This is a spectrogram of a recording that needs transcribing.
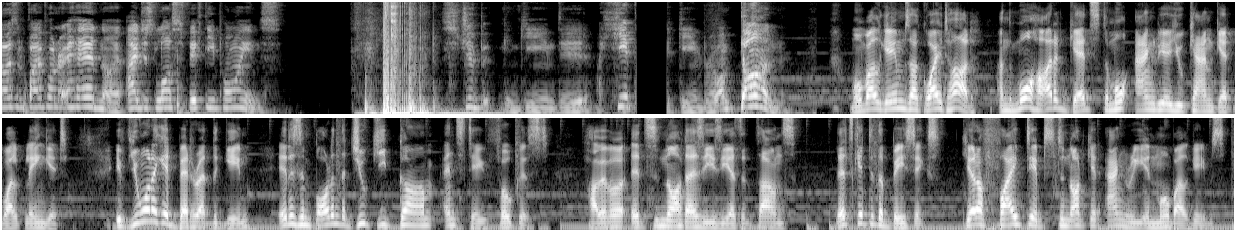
3,500 ahead now. I just lost 50 points. Stupid game, dude. I hate that game, bro. I'm done. Mobile games are quite hard, and the more hard it gets, the more angrier you can get while playing it. If you want to get better at the game, it is important that you keep calm and stay focused. However, it's not as easy as it sounds. Let's get to the basics. Here are 5 tips to not get angry in mobile games.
